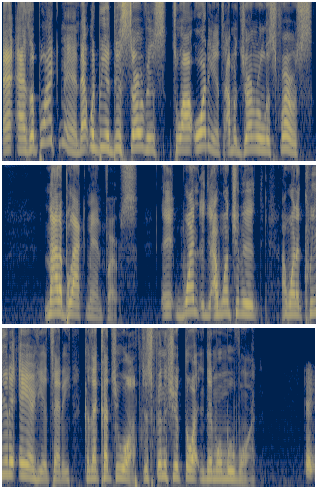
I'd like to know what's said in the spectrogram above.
a- as a black man. That would be a disservice to our audience. I'm a journalist first, not a black man first. It, one, I want you to, I want to clear the air here, Teddy, because I cut you off. Just finish your thought, and then we'll move on. Okay.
